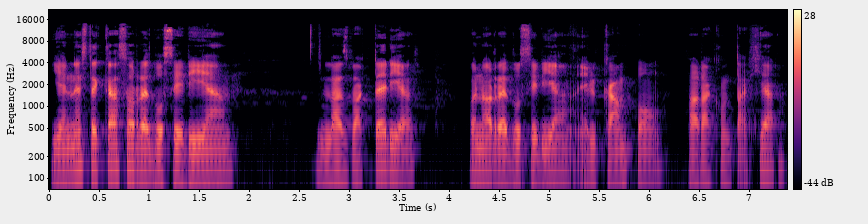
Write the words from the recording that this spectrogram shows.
y en este caso reduciría las bacterias, bueno, reduciría el campo para contagiar.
